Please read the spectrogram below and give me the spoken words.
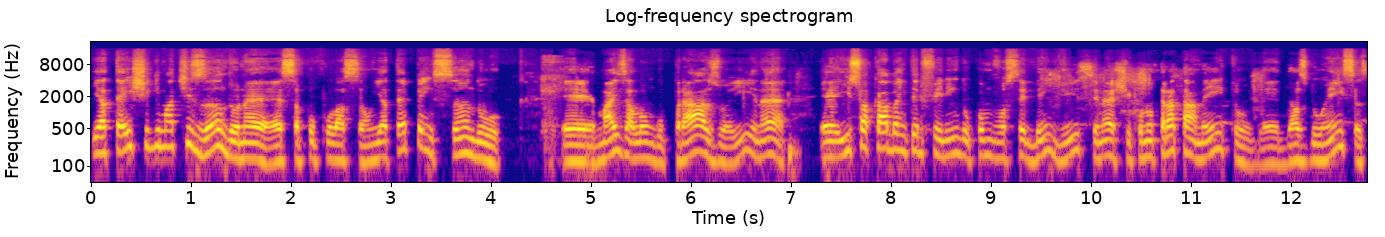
e até estigmatizando, né, essa população, e até pensando é, mais a longo prazo aí, né, é, isso acaba interferindo, como você bem disse, né, Chico, no tratamento é, das doenças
